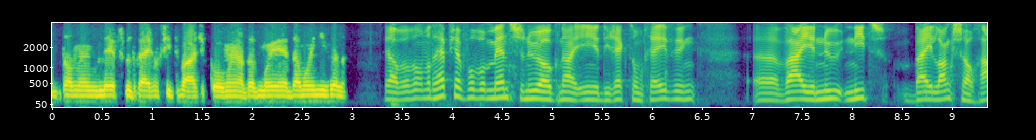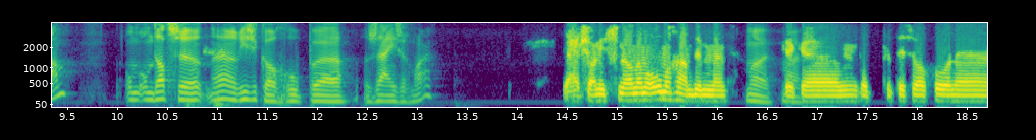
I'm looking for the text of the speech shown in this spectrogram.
dan in een levensbedreigende situatie komen. Ja, dat, moet je, dat moet je niet willen. Ja, want heb je bijvoorbeeld mensen nu ook nou, in je directe omgeving waar je nu niet bij langs zou gaan? Om, omdat ze een risicogroep zijn, zeg maar? Ja, ik zou niet snel naar mijn oma gaan op dit moment. Kijk, uh, dat, dat is wel gewoon. Uh,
